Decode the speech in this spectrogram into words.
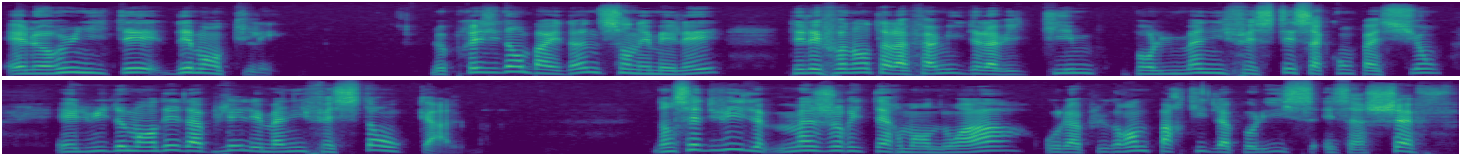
et leur unité démantelée. Le président Biden s'en est mêlé, téléphonant à la famille de la victime pour lui manifester sa compassion et lui demander d'appeler les manifestants au calme. Dans cette ville majoritairement noire, où la plus grande partie de la police et sa chef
